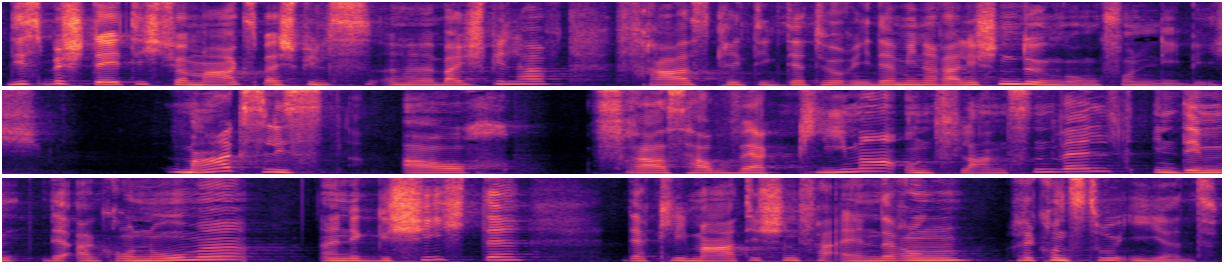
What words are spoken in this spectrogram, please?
Dies bestätigt für Marx äh, beispielhaft Fraß Kritik der Theorie der mineralischen Düngung von Liebig. Marx liest auch Fraß Hauptwerk Klima und Pflanzenwelt, in dem der Agronome eine Geschichte der klimatischen Veränderung rekonstruiert.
